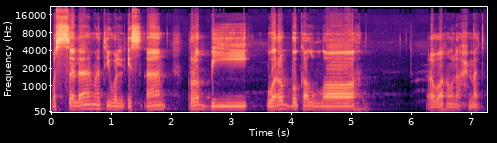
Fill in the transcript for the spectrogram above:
والسلامة والإسلام. ربي وربك الله. رواه أحمد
